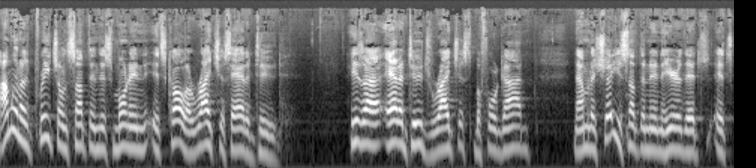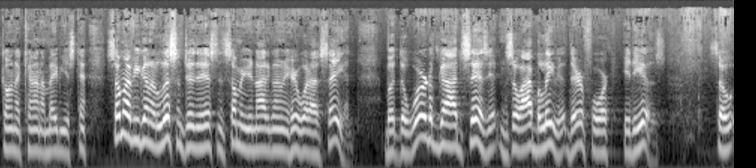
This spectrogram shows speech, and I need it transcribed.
I'm going to preach on something this morning. It's called a righteous attitude. Is our attitudes righteous before God? Now I'm going to show you something in here that's it's going to kind of maybe stand. Some of you are going to listen to this, and some of you are not going to hear what I'm saying. But the Word of God says it, and so I believe it. Therefore, it is. So,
